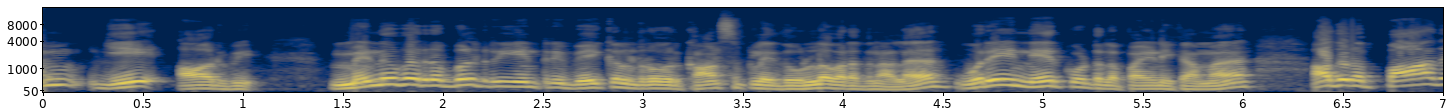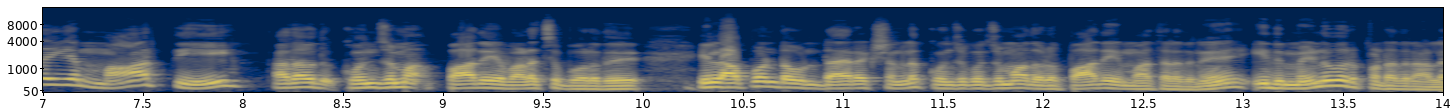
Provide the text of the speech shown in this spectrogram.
எம்ஏஆர்வி மெனுவரபிள் ரீஎன்ட்ரி வெஹிக்கிள்ன்ற ஒரு கான்செப்டில் இது உள்ள வரதுனால ஒரே நேர்கோட்டில் பயணிக்காமல் அதோட பாதையை மாற்றி அதாவது கொஞ்சமாக பாதையை வளைச்சி போகிறது இல்லை அப் அண்ட் டவுன் டைரக்ஷனில் கொஞ்சம் கொஞ்சமாக அதோட பாதையை மாற்றுறதுன்னு இது மெனுவர் பண்ணுறதுனால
